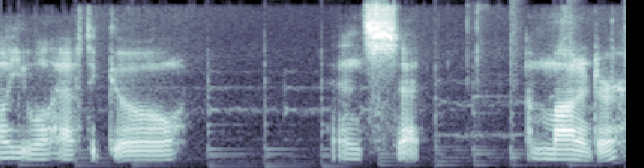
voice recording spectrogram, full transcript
Now you will have to go and set a monitor.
